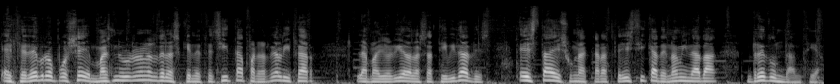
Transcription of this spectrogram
El cerebro posee más neuronas de las que necesita para realizar la mayoría de las actividades. Esta es una característica denominada redundancia.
